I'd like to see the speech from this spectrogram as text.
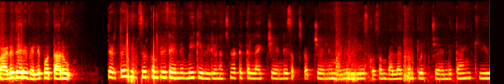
బయలుదేరి వెళ్ళిపోతారు. ఇద్దరితో ఎపిసోడ్ కంప్లీట్ అయింది. మీకు ఈ వీడియో నచ్చినట్టయితే లైక్ చేయండి సబ్స్క్రైబ్ చేయండి. మరిన్ని వీడియోస్ కోసం బెల్ ఐకాన్ క్లిక్ చేయండి. Thank you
